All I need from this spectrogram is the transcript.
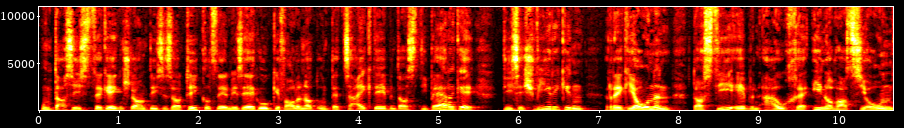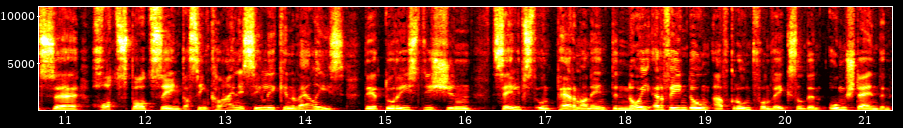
Und das ist der Gegenstand dieses Artikels, der mir sehr gut gefallen hat. Und der zeigt eben, dass die Berge, diese schwierigen Regionen, dass die eben auch äh, Innovations-Hotspots äh, sind. Das sind kleine Silicon Valleys der touristischen Selbst- und permanenten Neuerfindung aufgrund von wechselnden Umständen.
